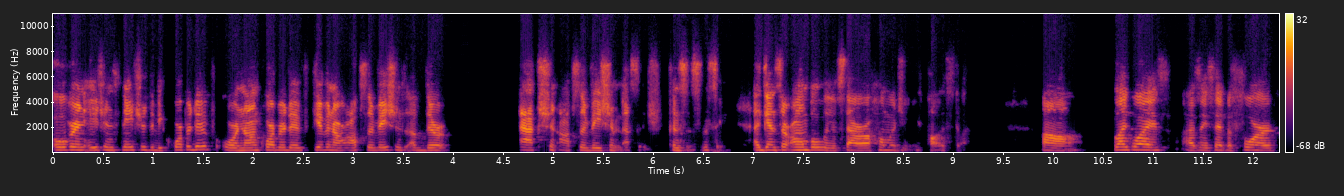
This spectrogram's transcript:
over an agent's nature to be cooperative or non-cooperative, given our observations of their action observation message consistency against our own beliefs that are homogeneous polystuff. Uh, likewise, as I said before,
